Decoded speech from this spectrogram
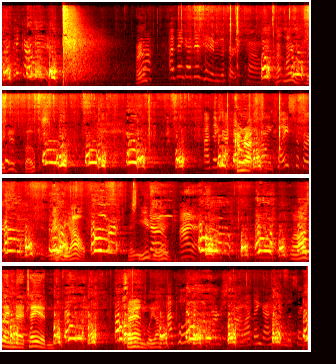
I think I did it. Well, I think I did hit him the first time. that may not be good, folks. I think I hit Come right- in the wrong place the first time. It may be off. It usually No, is. I don't. Well, I was aiming at Ted. head. And Stan. I pulled him the first time. I think I hit him the second.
